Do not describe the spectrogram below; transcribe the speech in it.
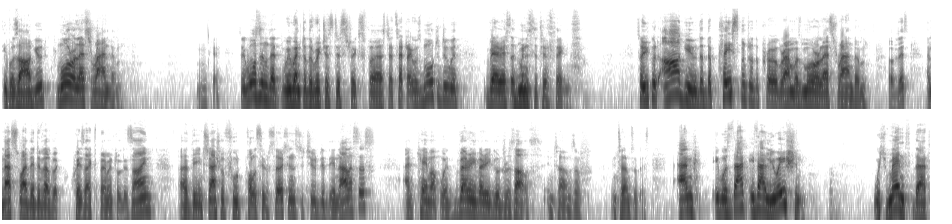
it was argued, more or less random. Okay? So it wasn't that we went to the richest districts first, etc. It was more to do with various administrative things. So you could argue that the placement of the program was more or less random of this, and that's why they developed a quasi-experimental design. Uh, the International Food Policy Research Institute did the analysis and came up with very, very good results in terms of, in terms of this. And it was that evaluation which meant that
